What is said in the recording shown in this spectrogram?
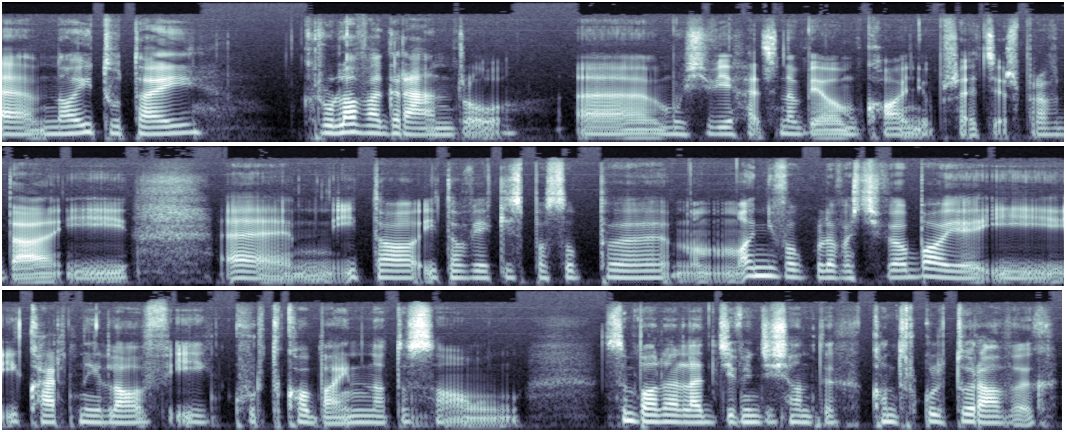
E, No i tutaj królowa grunge'u e, musi wjechać na białym koniu przecież, prawda? I, e, i, to, i to w jaki sposób e, no, oni w ogóle właściwie oboje i, i Courtney Love i Kurt Cobain, no to są symbole lat 90. kontrkulturowych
